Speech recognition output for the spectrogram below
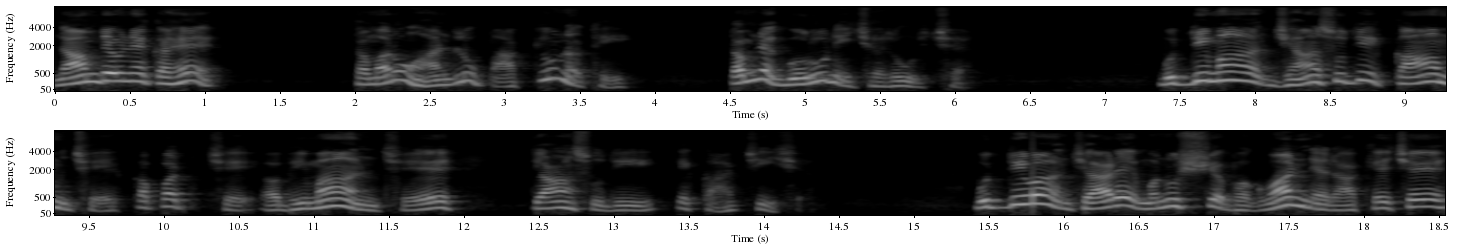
નામદેવને કહે, તમારું હાંડલું પાક્યું નથી. તમને ગુરુની જરૂર છે. બુદ્ધિમાં જ્યાં સુધી કામ છે, કપટ છે, અભિમાન છે, ત્યાં સુધી તે કાચી છે. બુદ્ધિમાં જ્યારે મનુષ્ય ભગવાનને રાખે છે,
